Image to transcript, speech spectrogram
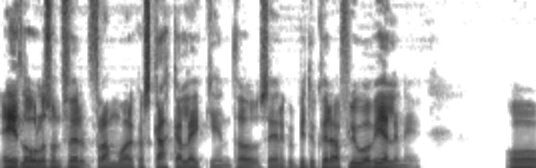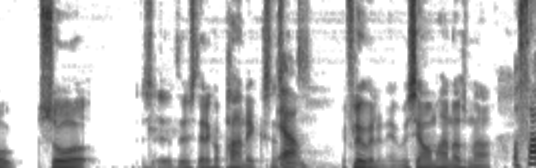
Egil Ólason fer fram og eitthvað skakka leikinn þá segir einhver, býtu hver er að fljúa vélinni? Og svo þú veist, er eitthvað panik sem sagt, í flugvélinni, við sjáum hana svona og þá,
